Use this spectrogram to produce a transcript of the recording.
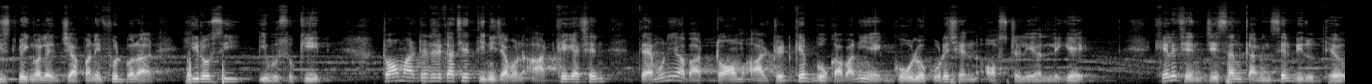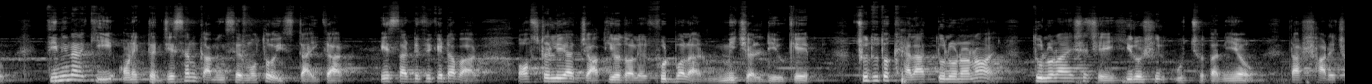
ইস্টবেঙ্গলের জাপানি ফুটবলার হিরোসি ইবুসুকির। টম আলট্রেডের কাছে তিনি যেমন আটকে গেছেন তেমনই আবার টম আলট্রেডকে বোকা বানিয়ে গোলও করেছেন অস্ট্রেলিয়ার লিগে। খেলেছেন জেসন কামিংসের বিরুদ্ধেও। তিনি নাকি অনেকটা জেসন কামিংসের মতোই স্ট্রাইকার। এ সার্টিফিকেট আবার অস্ট্রেলিয়ার জাতীয় দলের ফুটবলার মিচেল ডিউকের। শুধু তো খেলার তুলনা নয় তুলনা এসেছে হিরোশির উচ্চতা নিয়েও। তার সাড়ে ছ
